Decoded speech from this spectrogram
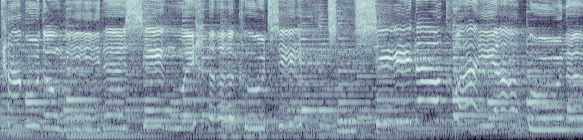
他不懂你的心为何哭泣，窒息到快要不能。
